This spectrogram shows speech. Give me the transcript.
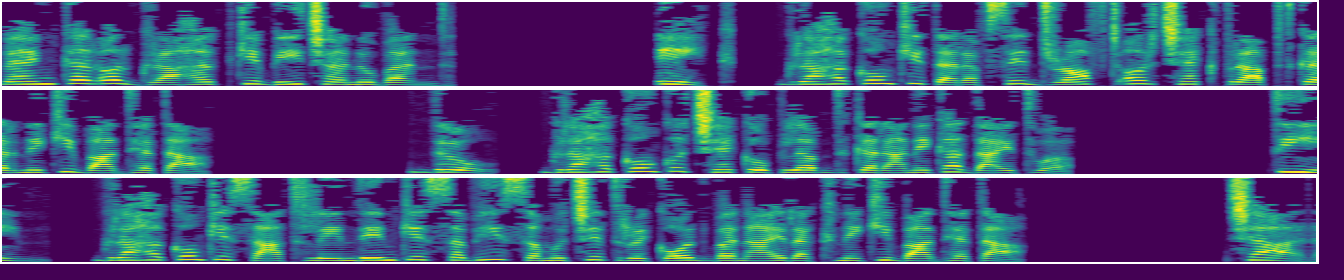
बैंकर और ग्राहक के बीच अनुबंध। एक, ग्राहकों की तरफ़ से ड्राफ्ट और चेक प्राप्त करने की बाध्यता। दो, ग्राहकों को चेक उपलब्ध कराने का दायित्व। तीन, ग्राहकों के साथ लेनदेन के सभी समुचित रिकॉर्ड बनाए रखने की बाध्यता। चार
